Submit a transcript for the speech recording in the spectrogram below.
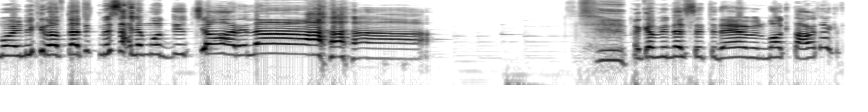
Minecraft هتتمسح لمدة شهر لا! فكملنا الست دقايق من المقطع وضحكت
